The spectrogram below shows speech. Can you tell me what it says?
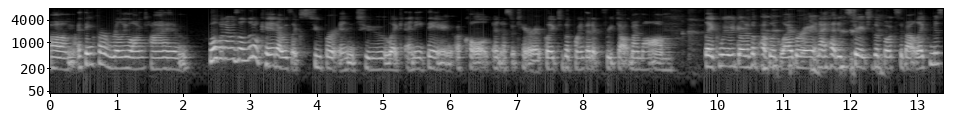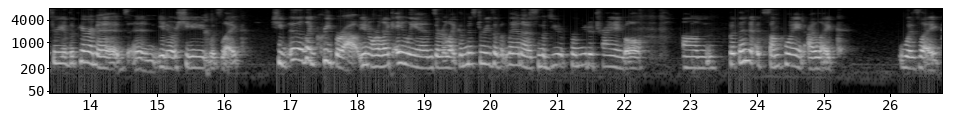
Um, I think for a really long time. Well, when I was a little kid, I was like super into like anything occult and esoteric, like to the point that it freaked out my mom like we would go to the public library and i headed straight to the books about like mystery of the pyramids and you know she was like she uh, like creep her out you know or like aliens or like the mysteries of atlantis and the bermuda triangle. Um, but then at some point i like was like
